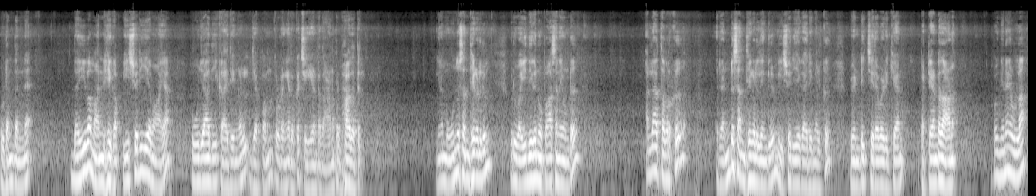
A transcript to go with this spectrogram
ഉടൻ തന്നെ ദൈവമാൻഹികം ഈശ്വരീയമായ പൂജാതി കാര്യങ്ങൾ ജപം തുടങ്ങിയതൊക്കെ ചെയ്യേണ്ടതാണ് പ്രഭാതത്തിൽ. ഇങ്ങനെ മൂന്ന് സന്ധ്യകളിലും ഒരു വൈദികൻ ഉപാസനയുണ്ട്. അല്ലാത്തവർക്ക് രണ്ട് സന്ധ്യകളിലെങ്കിലും ഈശ്വരീയ കാര്യങ്ങൾക്ക് വേണ്ടി ചിലവഴിക്കാൻ പറ്റേണ്ടതാണ്. അപ്പോൾ ഇങ്ങനെയുള്ള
